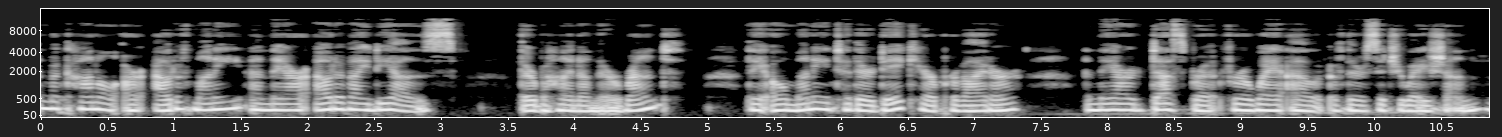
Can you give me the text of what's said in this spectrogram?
and McConnell are out of money and they are out of ideas. They're behind on their rent, they owe money to their daycare provider, and they are desperate for a way out of their situation.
